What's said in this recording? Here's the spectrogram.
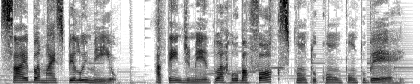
Saiba mais pelo e-mail atendimento@fox.com.br.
